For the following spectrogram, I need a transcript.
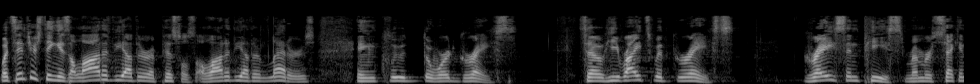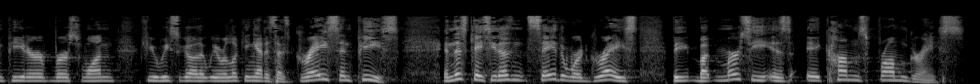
What's interesting is a lot of the other epistles, a lot of the other letters include the word grace. So he writes with grace. Grace and peace. Remember 2 Peter verse 1 a few weeks ago that we were looking at? It says grace and peace. In this case, he doesn't say the word grace, but mercy is, it comes from grace.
